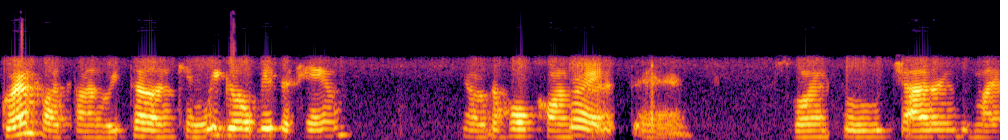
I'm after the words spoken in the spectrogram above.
grandpa can return, can we go visit him? You know, the whole concept and going through challenge with my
